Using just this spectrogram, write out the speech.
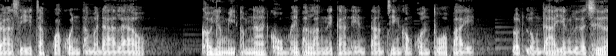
ราศีจับกว่าคนธรรมดาแล้ว เขายังมีอำนาจข่มให้พลังในการเห็นตามจริงของคนทั่วไป ลดลงได้อย่างเหลือเชื่อ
